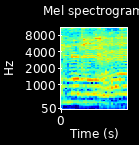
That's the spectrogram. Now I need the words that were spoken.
I'm not another.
